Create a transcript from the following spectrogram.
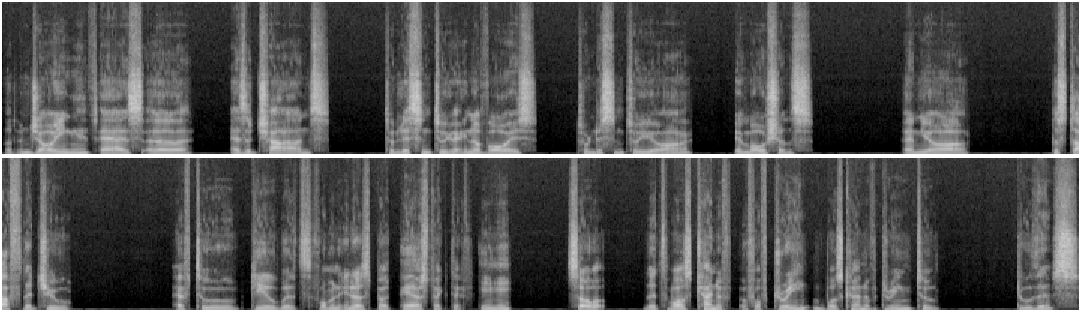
but enjoying it as a, as a chance to listen to your inner voice, to listen to your emotions and your the stuff that you have to deal with from an inner perspective. mm-hmm. So that was kind of of, of dream, was kind of a dream to do this.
